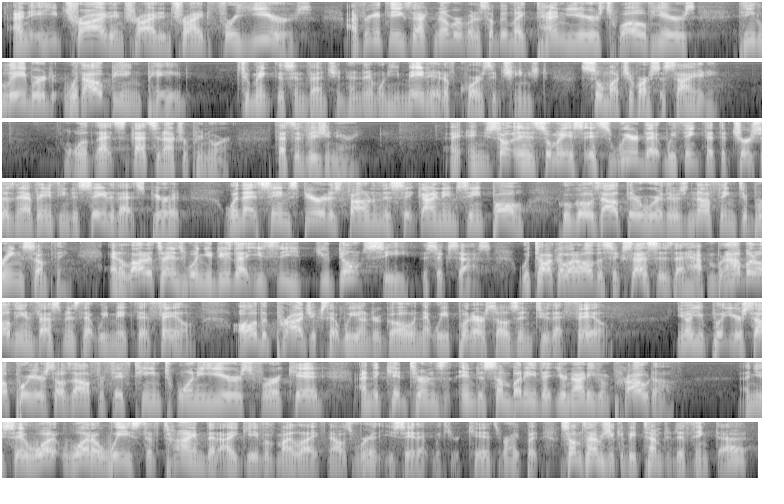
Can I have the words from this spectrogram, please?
And he tried and tried and tried for years I forget the exact number, but it's something like 10 years, 12 years. He labored without being paid to make this invention. And then when he made it, of course, it changed so much of our society. Well, that's, that's an entrepreneur, that's a visionary. And, and so, and so many, it's, it's weird that we think that the church doesn't have anything to say to that spirit when that same spirit is found in this guy named St. Paul who goes out there where there's nothing to bring something. And a lot of times when you do that, you see you don't see the success. We talk about all the successes that happen, but how about all the investments that we make that fail? All the projects that we undergo and that we put ourselves into that fail. You know, you put yourself, pour yourselves out for 15, 20 years for a kid, and the kid turns into somebody that you're not even proud of. And you say, what, what a waste of time that I gave of my life. Now, it's rare that you say that with your kids, right? But sometimes you could be tempted to think that.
